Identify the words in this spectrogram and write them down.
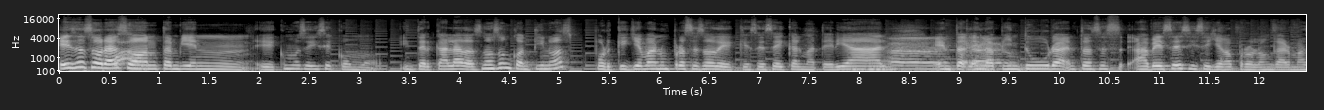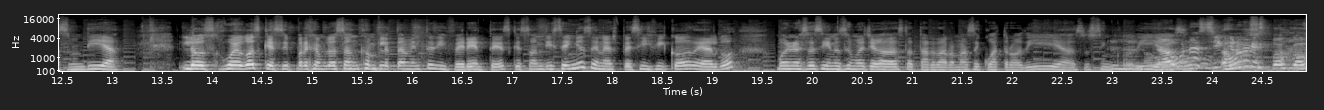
Esas horas son también, eh, ¿cómo se dice? Como intercaladas, no son continuas porque llevan un proceso de que se seca el material Ah, en, la pintura, entonces a veces sí se llega a prolongar más de un día. Los juegos que sí, por ejemplo, son completamente diferentes, que son diseños en específico de algo, bueno, eso sí nos hemos llegado hasta tardar más de cuatro días o cinco Y días. aún así Aún creo que así- es poco.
